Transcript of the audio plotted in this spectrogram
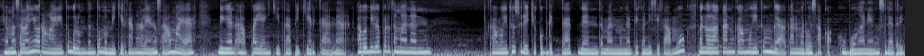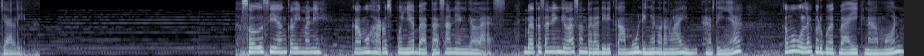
Ya masalahnya orang lain itu belum tentu memikirkan hal yang sama ya dengan apa yang kita pikirkan. Nah, apabila pertemanan kamu itu sudah cukup dekat dan teman mengerti kondisi kamu, penolakan kamu itu nggak akan merusak kok hubungan yang sudah terjalin. Solusi yang kelima nih, kamu harus punya batasan yang jelas. Batasan yang jelas antara diri kamu dengan orang lain. Artinya, kamu boleh berbuat baik, namun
